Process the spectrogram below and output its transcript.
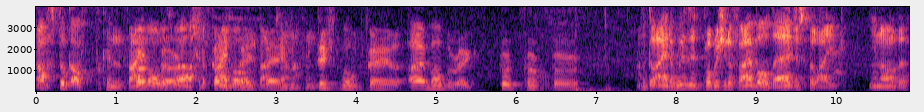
Oh, I've still got a fucking fireball as well. I should have fireballed that turn, I think. This won't fail. I'm brr, brr. I forgot I had a wizard. Probably should have fireballed there just for like, you know, the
